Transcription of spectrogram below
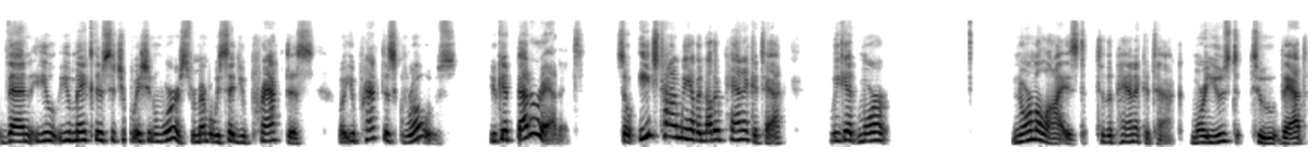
then you you make their situation worse. Remember, we said you practice, what you practice grows. You get better at it. So each time we have another panic attack, we get more normalized to the panic attack, more used to that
